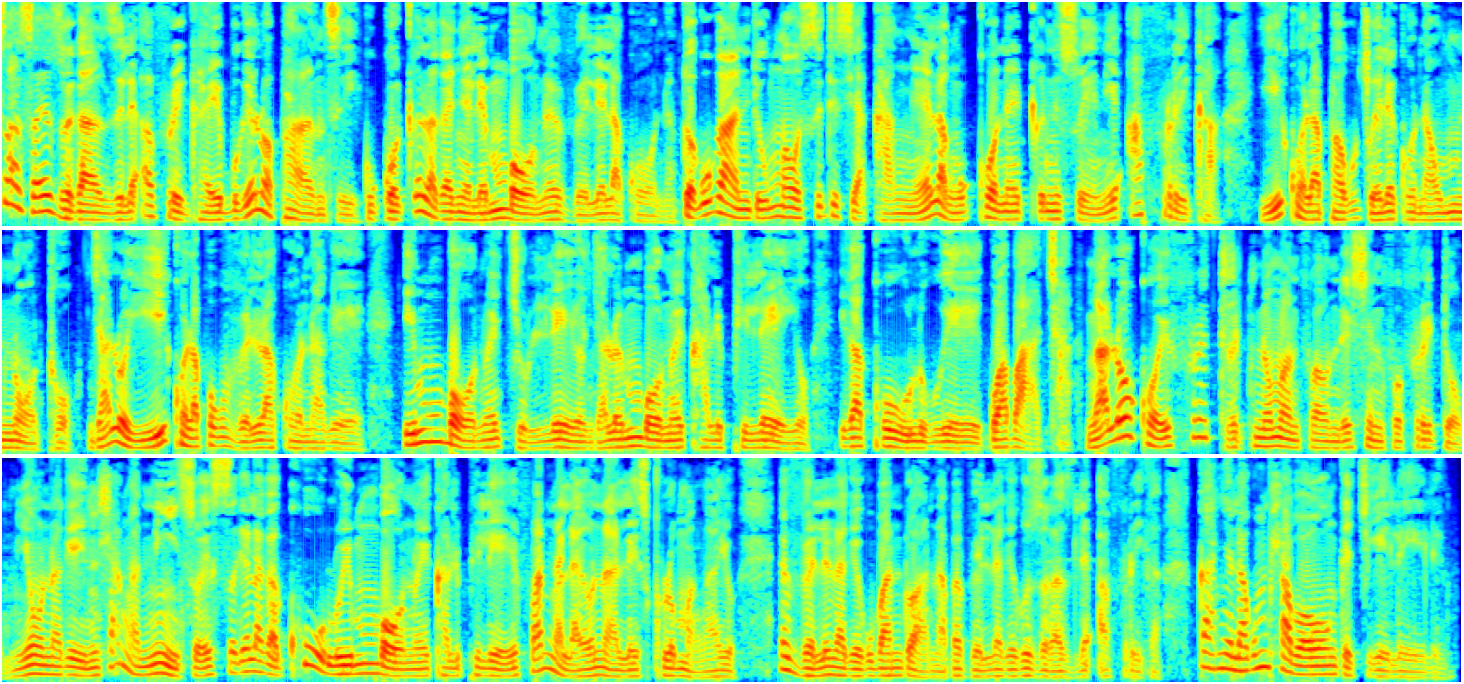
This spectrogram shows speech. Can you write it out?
Ikusasa ezwekazi leAfrika ibukelwa phansi kugoqela kanye lembono evelela khona. Kodwa kukanti uma usithi siyakhangela ngokukhona eqinisweni iAfrika yikho lapha kugcwele khona umnotho njalo yikho lapho kuvelela khona ke imbono ejulileyo njalo imbono ekhaliphileyo ikakhulu ke kwabatsha. Ngalokho iFrederick Norman Foundation for Freedom yona ke inhlanganiso esekela kakhulu imbono ekhaliphileyo efana layona lesikhuluma ngayo evelela ke kubantwana abavelela ke kuzwekazi leAfrika kanye lakumhlaba wonke jikelele.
